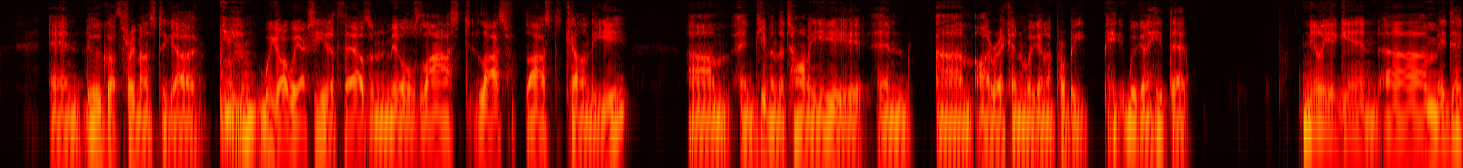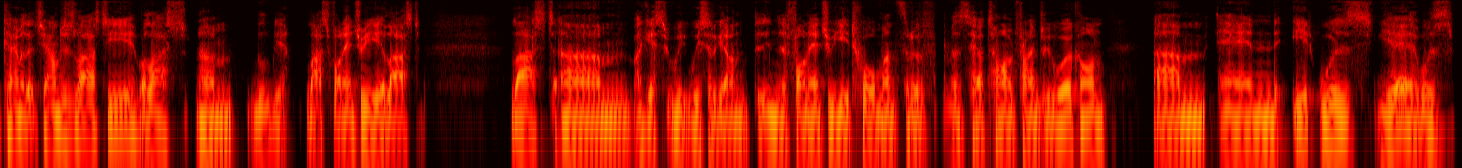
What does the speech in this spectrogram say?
and we've got three months to go. we got we actually hit a thousand mils last last last calendar year, um, and given the time of year, and um, I reckon we're going to probably we're going to hit that Nearly again. Um, it came with the challenges last year. Well, last um, yeah, last financial year, last last um, I guess we, we sort of go in the financial year, twelve months sort of as how time frames we work on. Um, and it was yeah, it was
